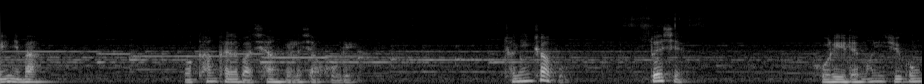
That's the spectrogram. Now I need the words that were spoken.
给你吧。我慷慨地把枪给了小狐狸，承您照顾，多谢。狐狸连忙一鞠躬，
